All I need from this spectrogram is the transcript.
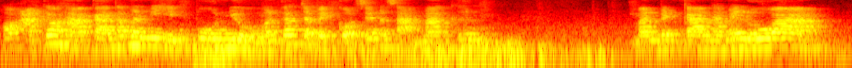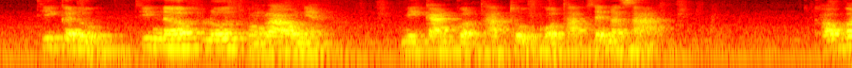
พออัดเข้าหากันถ้ามันมีหินปูนอยู่ มันก็จะไปกดเส้นประสาทมากขึ้น มันเป็นการทำให้รู้ว่าที่กระดูกที่เนิร์ฟรูทของเราเนี่ย มีการกดทับถูกกดทับเส้นประสาทเขาก็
